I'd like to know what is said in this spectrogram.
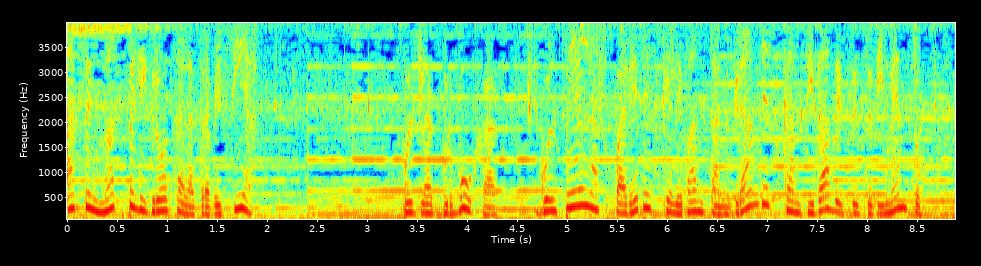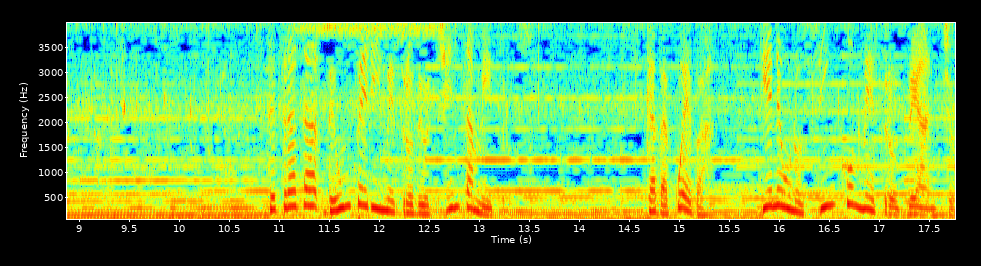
hacen más peligrosa la travesía, pues las burbujas golpean las paredes que levantan grandes cantidades de sedimento. Se trata de un perímetro de 80 metros. Cada cueva tiene unos 5 metros de ancho.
